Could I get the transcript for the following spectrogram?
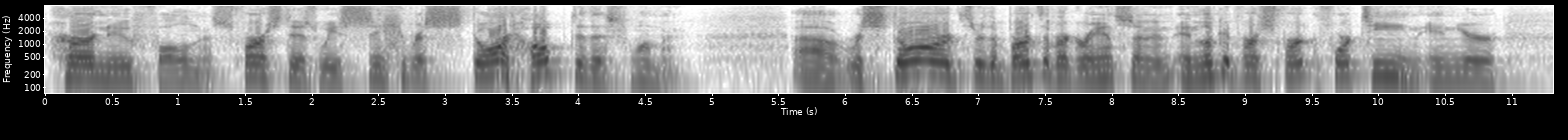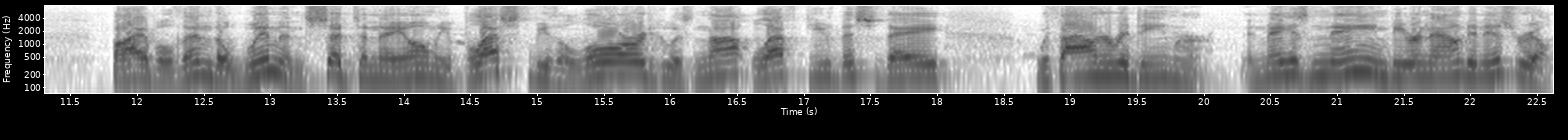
her new fullness. First is we see restored hope to this woman uh, restored through the birth of her grandson. And, and look at verse 14 in your, Bible. Then the women said to Naomi, Blessed be the Lord who has not left you this day without a redeemer, and may his name be renowned in Israel.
